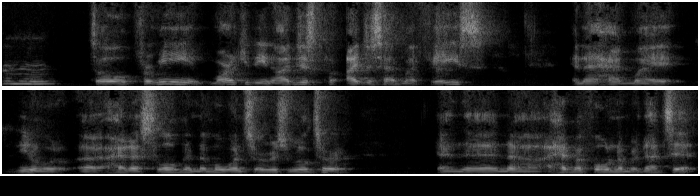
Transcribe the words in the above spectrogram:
Mm-hmm. So for me, marketing, I just I just had my face, and I had my you know uh, I had a slogan, number one service realtor, and then uh, I had my phone number. That's it.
